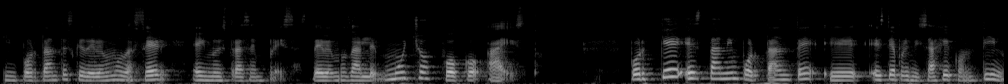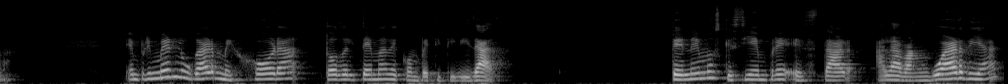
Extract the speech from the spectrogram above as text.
importantes que debemos hacer en nuestras empresas. Debemos darle mucho foco a esto. ¿Por qué es tan importante eh, este aprendizaje continuo? En primer lugar, mejora todo el tema de competitividad. Tenemos que siempre estar a la vanguardia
